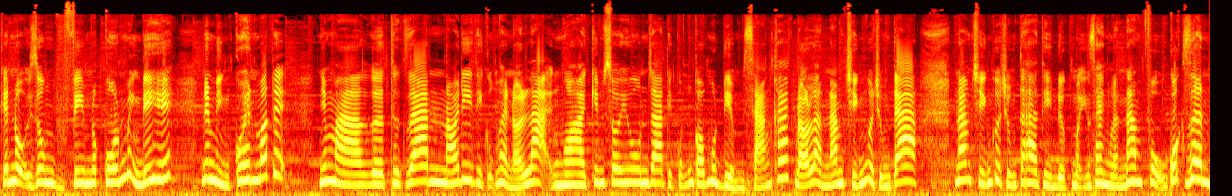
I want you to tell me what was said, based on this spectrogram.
cái nội dung của phim nó cuốn mình đi ấy nên mình quên mất ấy nhưng mà ờ, thực ra nói đi thì cũng phải nói lại ngoài Kim So Hyun ra thì cũng có một điểm sáng khác đó là nam chính của chúng ta. Nam chính của chúng ta thì được mệnh danh là nam phụ quốc dân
